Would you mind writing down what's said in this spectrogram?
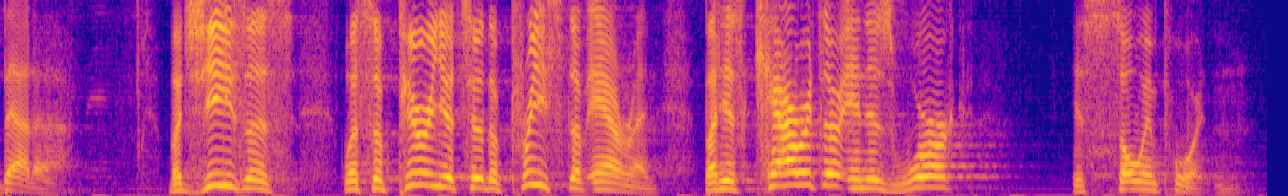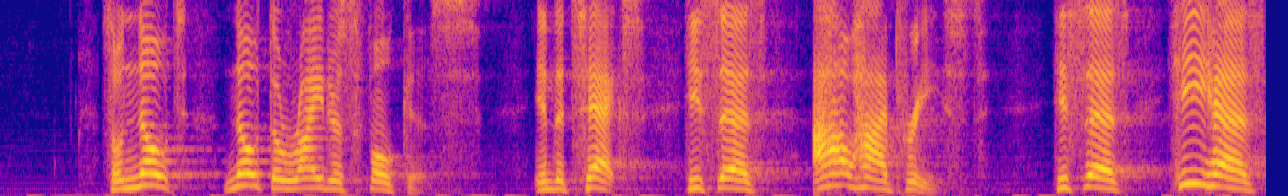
better. But Jesus was superior to the priest of Aaron. But his character and his work is so important. So note, note the writer's focus. In the text, he says, Our high priest. He says, He has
